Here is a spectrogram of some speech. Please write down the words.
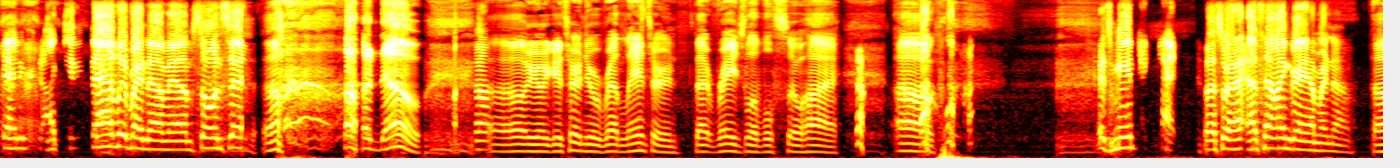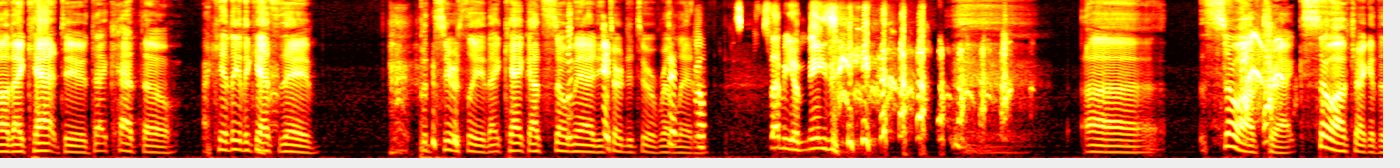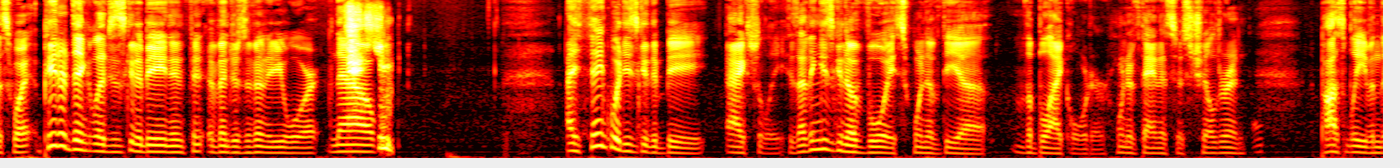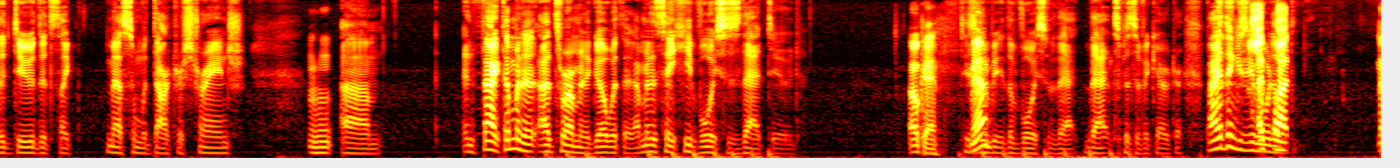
can't even, I can't bad right now man I'm so incensed oh no! Oh, you're gonna turn into a red lantern. That rage level's so high. Um, it's me and the cat that's why that's how angry I am right now oh, that cat, dude. That cat, though. I can't think of the cat's name. But seriously, that cat got so mad he turned into a red lantern. that'd be amazing Uh, so off track. So off track at this point. Peter Dinklage is gonna be in Infin- Avengers: Infinity War now. I think what he's going to be actually is I think he's going to voice one of the uh, the Black Order, one of Thanos' children, possibly even the dude that's like messing with Doctor Strange. Mhm. Um, in fact, I'm gonna that's where I'm gonna go with it. I'm gonna say he voices that dude. okay He's yeah gonna be the voice of that that specific character. But I think he's gonna I be one of thought, the,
